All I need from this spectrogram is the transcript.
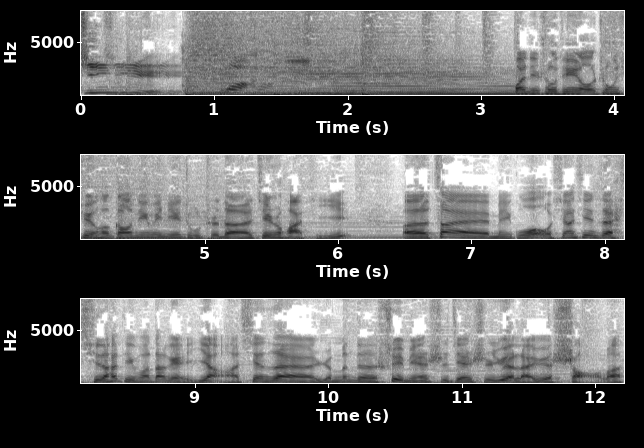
今日话题，欢迎收听由中讯和高宁为您主持的今日话题。呃，在美国，我相信在其他地方大概也一样啊。现在人们的睡眠时间是越来越少了，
